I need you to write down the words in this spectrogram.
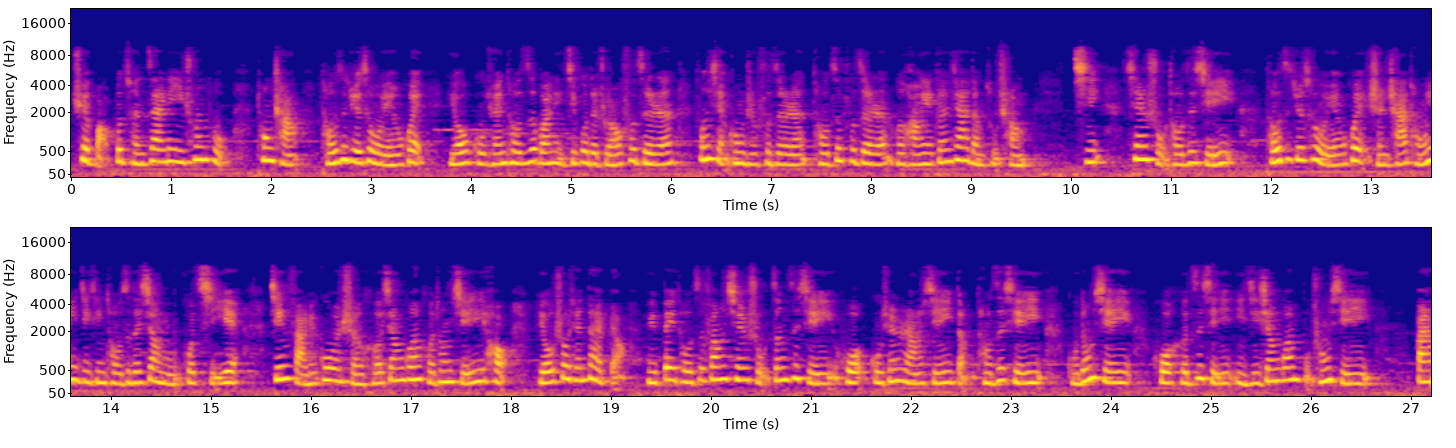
确保不存在利益冲突。通常，投资决策委员会由股权投资管理机构的主要负责人、风险控制负责人、投资负责人和行业专家等组成。七、签署投资协议。投资决策委员会审查同意进行投资的项目或企业，经法律顾问审核相关合同协议后，由授权代表与被投资方签署增资协议或股权转让协议等投资协议、股东协议或合资协议以及相关补充协议。八、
